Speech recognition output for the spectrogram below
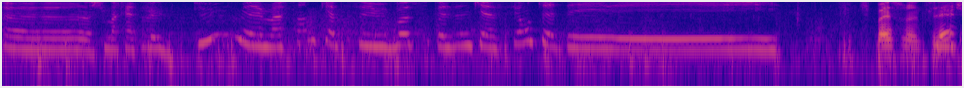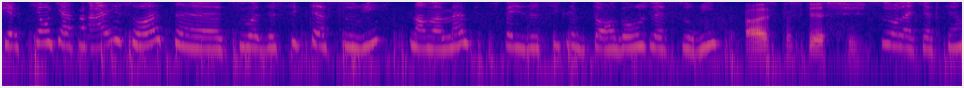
Euh, je me rappelle plus, mais il me semble que tu vas se poser une question, tu as des... Je pèse sur une des flèche? questions qui apparaissent, ouais, tu vas dessus avec ta souris, normalement, puis tu pèses dessus avec le bouton gauche de la souris Ah, c'est parce que si je, sur la question.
